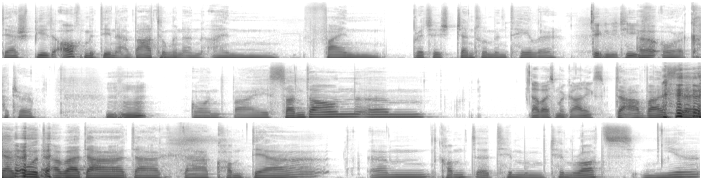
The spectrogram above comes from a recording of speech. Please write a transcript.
der spielt auch mit den Erwartungen an einen feinen British Gentleman Tailor definitiv. äh, oder Cutter. Mhm. Und bei Sundown, ähm, Da weiß man gar nichts. da weiß er ja gut, aber da, da, da kommt der, ähm, kommt äh, Tim, Tim Roths Neil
